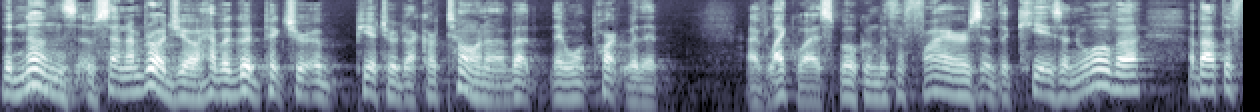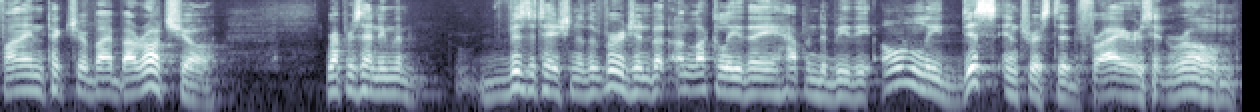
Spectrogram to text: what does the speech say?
The nuns of San Ambrogio have a good picture of Pietro da Cortona, but they won't part with it. I've likewise spoken with the friars of the Chiesa Nuova about the fine picture by Baroccio representing the visitation of the Virgin, but unluckily they happen to be the only disinterested friars in Rome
